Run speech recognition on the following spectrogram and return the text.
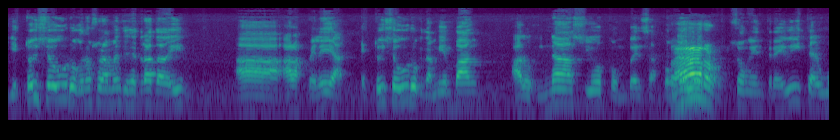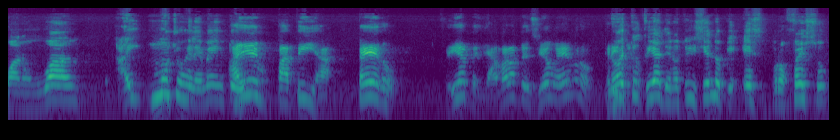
Y estoy seguro que no solamente se trata de ir a, a las peleas, estoy seguro que también van a los gimnasios, conversas con Claro. ellos, son entrevistas, el one on one. Hay muchos elementos. Hay empatía, pero fíjate, llama la atención, Ebro. No estoy, fíjate, no estoy diciendo que es profeso,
